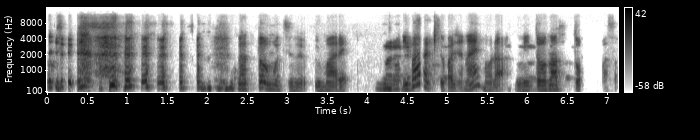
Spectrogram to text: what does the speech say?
納豆餅の生まれ。生まれね茨城とかじゃない？ほら、水戸納豆とかさ。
